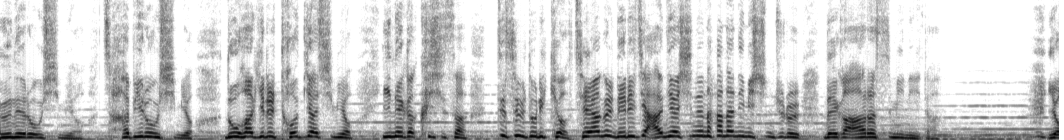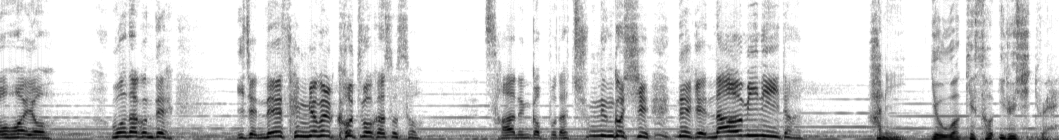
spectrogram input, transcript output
은혜로우시며 자비로우시며 노하기를 더디하시며 이내가 크시사 뜻을 돌이켜 재앙을 내리지 아니하시는 하나님이신 줄을 내가 알았음이니이다. 여호와여, 원하건대 이제 내 생명을 거두어 가소서. 사는 것보다 죽는 것이 내게 나음이니이다. 하니 여호와께서 이르시되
